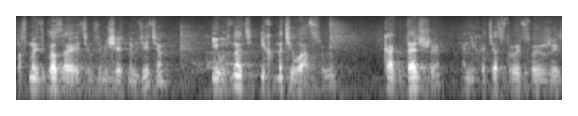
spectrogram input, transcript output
посмотреть в глаза этим замечательным детям и узнать их мотивацию, как дальше они хотят строить свою жизнь.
